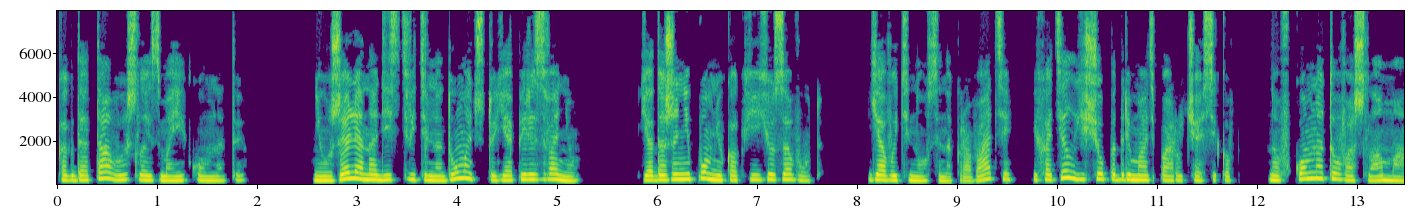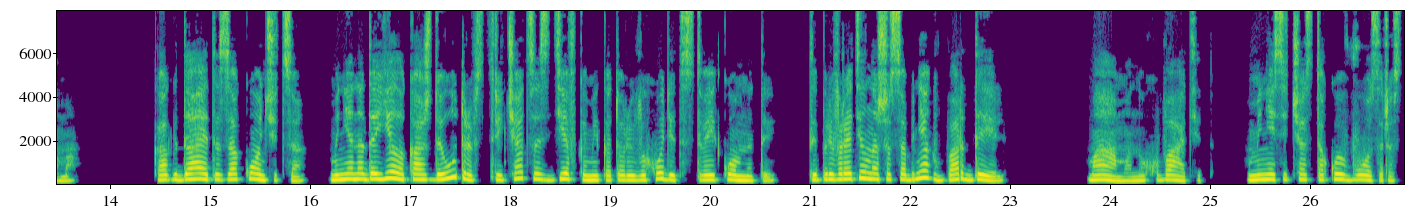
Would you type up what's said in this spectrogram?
когда та вышла из моей комнаты. Неужели она действительно думает, что я перезвоню? Я даже не помню, как ее зовут. Я вытянулся на кровати и хотел еще подремать пару часиков, но в комнату вошла мама. «Когда это закончится? Мне надоело каждое утро встречаться с девками, которые выходят из твоей комнаты. Ты превратил наш особняк в бордель». «Мама, ну хватит. У меня сейчас такой возраст.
